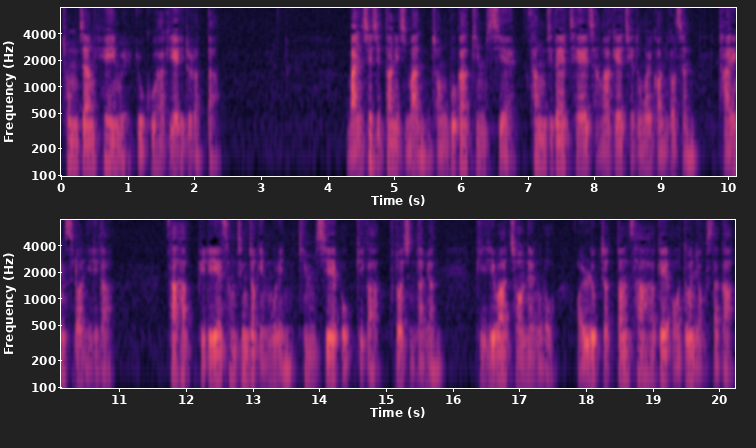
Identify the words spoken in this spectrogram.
총장 해임을 요구하기에 이르렀다. 만시지탄이지만 정부가 김 씨의 상지대 재장학에 제동을 건 것은 다행스런 일이다. 사학 비리의 상징적 인물인 김 씨의 복귀가 굳어진다면 비리와 전횡으로 얼룩졌던 사학의 어두운 역사가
